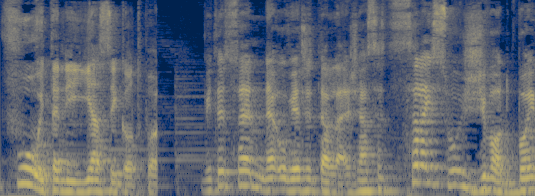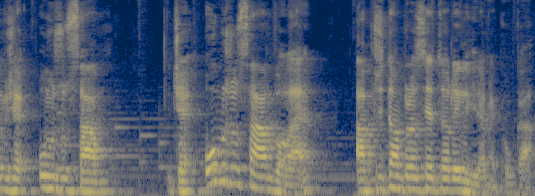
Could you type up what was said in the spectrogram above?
Fuj, ten jazyk odpor. Víte, co je neuvěřitelné? Že já se celý svůj život bojím, že umřu sám. Že umřu sám, vole, a přitom prostě to lidí na mě kouká.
